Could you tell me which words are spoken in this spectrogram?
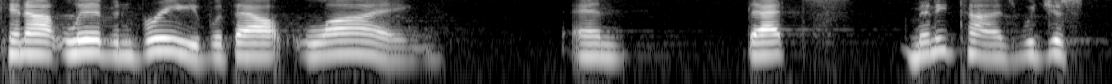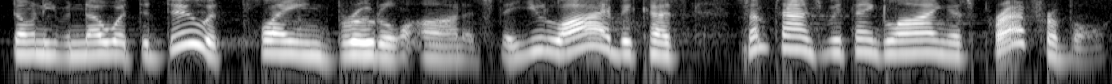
cannot live and breathe without lying. And that's many times we just don't even know what to do with plain, brutal honesty. You lie because sometimes we think lying is preferable.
